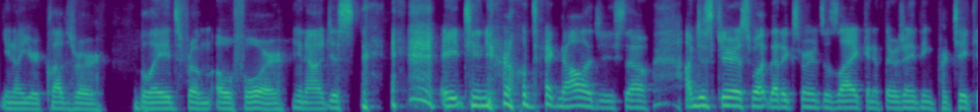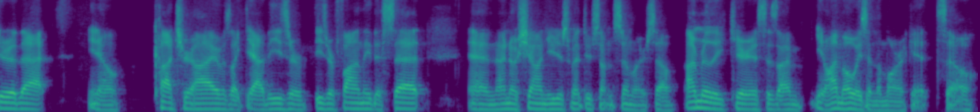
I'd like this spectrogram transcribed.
you know your clubs were blades from 04 you know just 18 year old technology so i'm just curious what that experience was like and if there was anything particular that you know caught your eye it was like yeah these are these are finally the set and I know Shawn, you just went through something similar. So I'm really curious as I'm, you know, I'm always in the market. So,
